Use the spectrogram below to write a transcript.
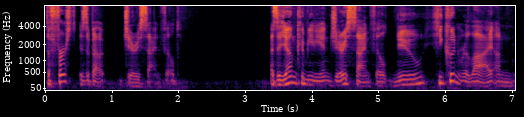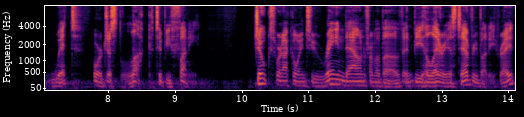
The first is about Jerry Seinfeld. As a young comedian, Jerry Seinfeld knew he couldn't rely on wit or just luck to be funny. Jokes were not going to rain down from above and be hilarious to everybody, right?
